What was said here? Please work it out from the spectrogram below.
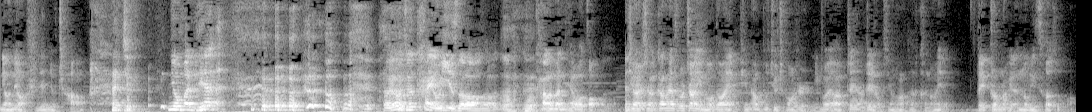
尿尿时间就长，就尿半天。哎呦，我觉得太有意思了，我操！看了半天我走了。像像刚才说张艺谋导演平常不去超市，你说要真像这种情况，他可能也得专门给他弄一厕所，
